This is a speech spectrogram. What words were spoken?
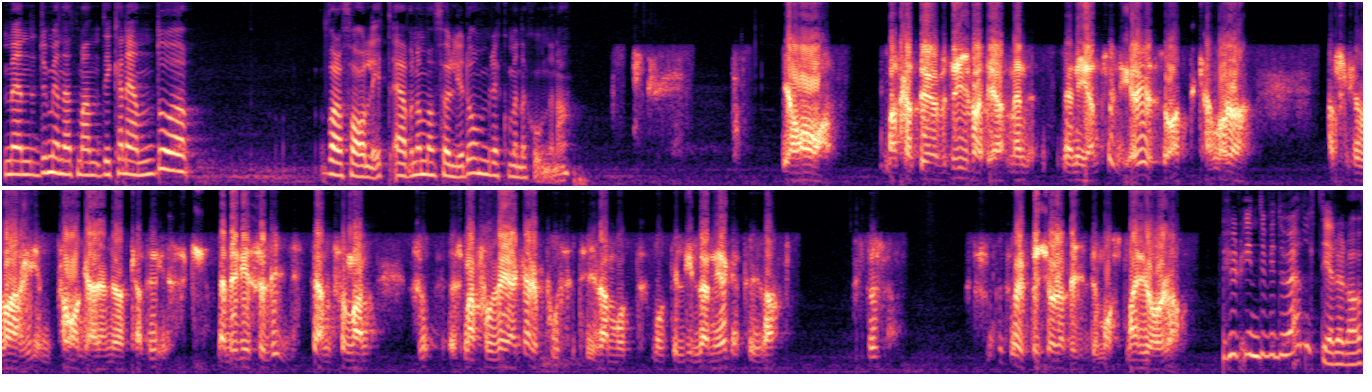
Men du menar att man, det kan ändå vara farligt även om man följer de rekommendationerna? Ja, man ska inte överdriva det, men, men egentligen är det så att det kan vara alltså för varje intag är en ökad risk. Men den är så liten så man, så, så man får väga det positiva mot, mot det lilla negativa. Så ut och köra bil, det måste man göra. Hur individuellt är det då?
